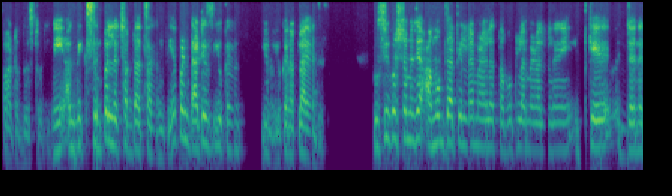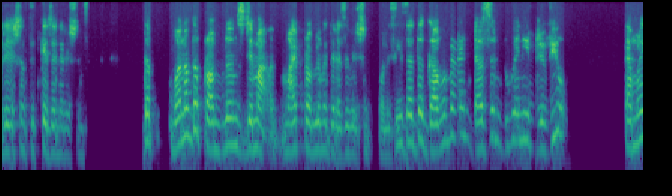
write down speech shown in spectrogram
part of the story मी अगदी सिंपल शब्दात सांगते पण that is you can you know you can apply this दुसरी गोष्ट म्हणजे अमुक जातीला मिळालं तमुकला मिळालं नाही इतके जनरेशन इतके generation the one of the problems जे my problem with reservation policy is that the government doesn't do any review त्यामुळे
